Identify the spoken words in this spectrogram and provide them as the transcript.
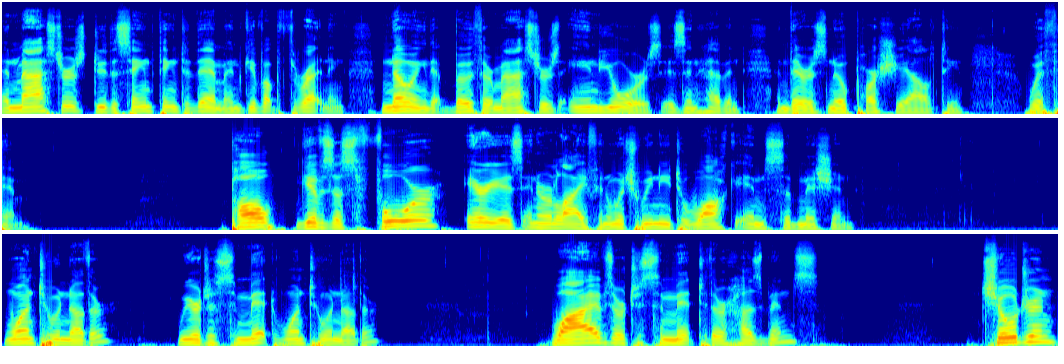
And masters, do the same thing to them and give up threatening, knowing that both their masters and yours is in heaven, and there is no partiality with him. Paul gives us four areas in our life in which we need to walk in submission one to another. We are to submit one to another. Wives are to submit to their husbands. Children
